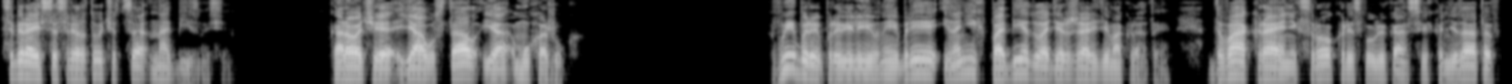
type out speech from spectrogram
собираясь сосредоточиться на бизнесе. Короче, я устал, я мухожук. Выборы провели в ноябре, и на них победу одержали демократы. Два крайних срока республиканских кандидатов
